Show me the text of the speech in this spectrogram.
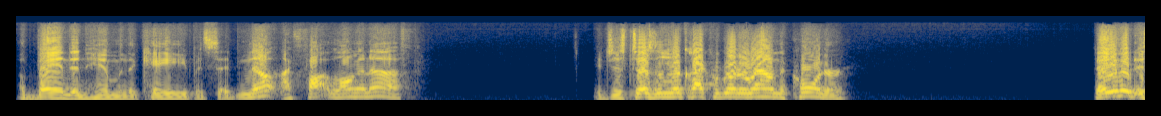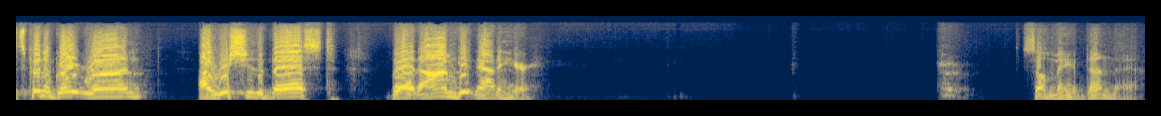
abandon him in the cave and said, No, I fought long enough. It just doesn't look like we're going around the corner. David, it's been a great run. I wish you the best, but I'm getting out of here. Some may have done that.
